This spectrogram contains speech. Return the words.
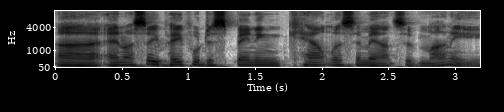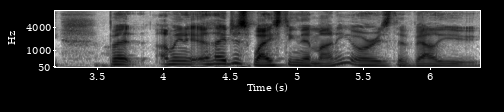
Uh, and I see people just spending countless amounts of money. But I mean, are they just wasting their money, or is the value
